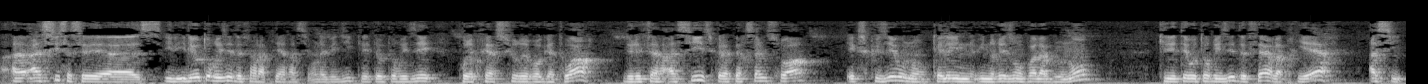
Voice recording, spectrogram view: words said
Ça c'est, euh, il, est autorisé de faire la prière assis. On avait dit qu'il était autorisé pour les prières surérogatoires de les faire assis, que la personne soit excusée ou non, quelle est une, raison valable ou non, qu'il était autorisé de faire la prière assis?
